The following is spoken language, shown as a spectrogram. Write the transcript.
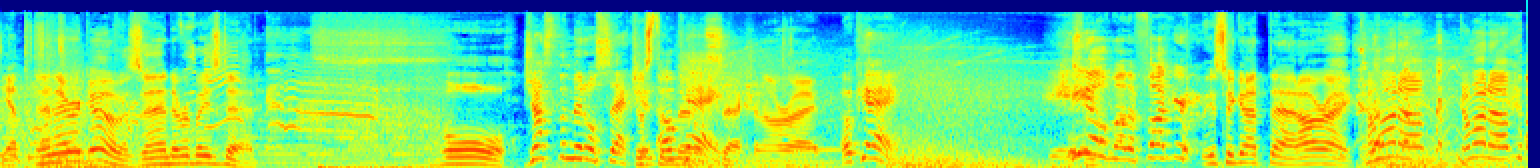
Yep. and there it goes, and everybody's dead. Oh, Just the middle section. just the okay. middle section. All right. Okay. Heal, motherfucker. At least we got that. All right. Come on up. Come on up. Okay,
